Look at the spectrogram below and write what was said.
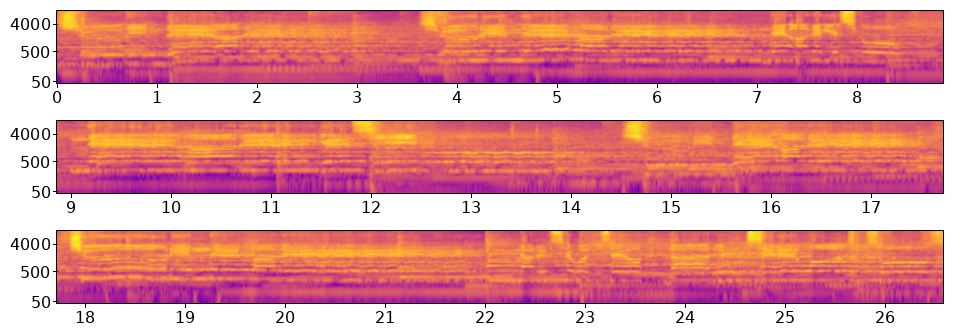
주 계시고 내 안에 계시고 주님 내 안에 주님 내 안에 나를 세워주세요. 나를 세워주소서.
